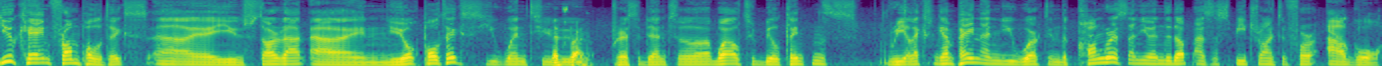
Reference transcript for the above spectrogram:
You came from politics. Uh, you started out uh, in New York politics. You went to right. presidential, well, to Bill Clinton's re-election campaign, and you worked in the Congress, and you ended up as a speechwriter for Al Gore.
